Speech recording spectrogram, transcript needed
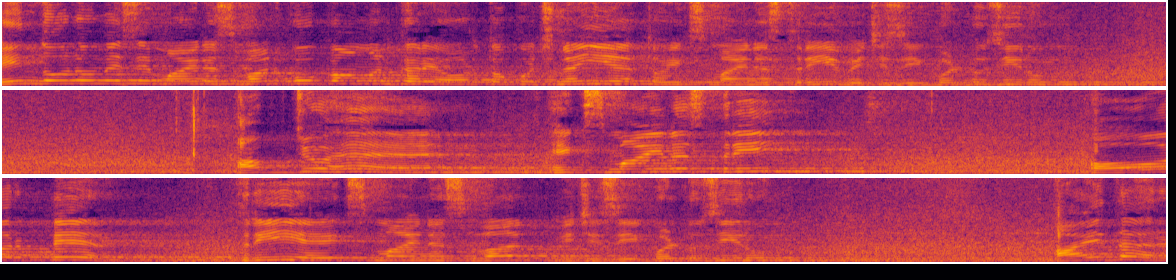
इन दोनों में से माइनस वन को कॉमन करें, और तो कुछ नहीं है तो x minus three which is equal to zero अब जो है, x माइनस थ्री और फिर three x minus one which is equal to zero either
